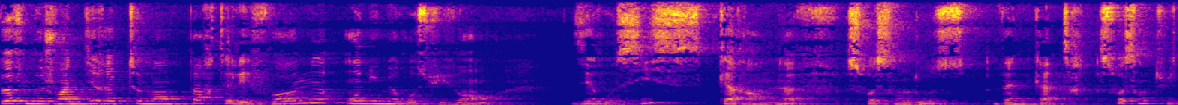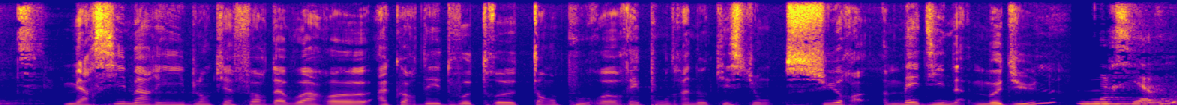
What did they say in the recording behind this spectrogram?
peuvent me joindre directement par téléphone au numéro suivant 06 49 72 24 68. Merci Marie Blancafort d'avoir euh, accordé de votre temps pour euh, répondre à nos questions sur Made in Module. Merci à vous.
